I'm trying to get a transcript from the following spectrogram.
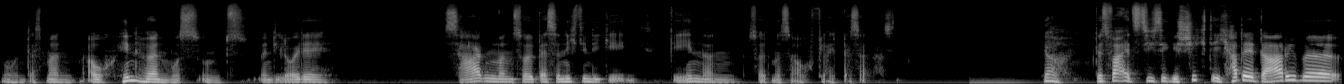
Und dass man auch hinhören muss. Und wenn die Leute sagen, man soll besser nicht in die Gegend gehen, dann sollte man es auch vielleicht besser lassen. Ja, das war jetzt diese Geschichte. Ich hatte darüber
